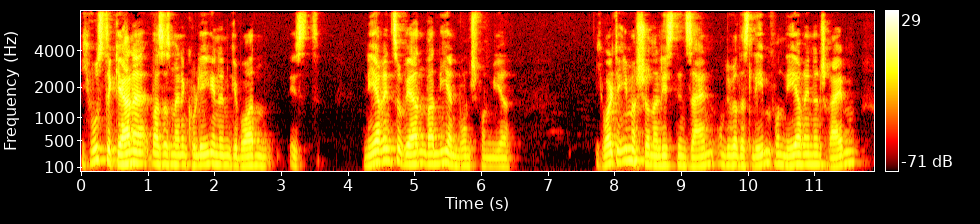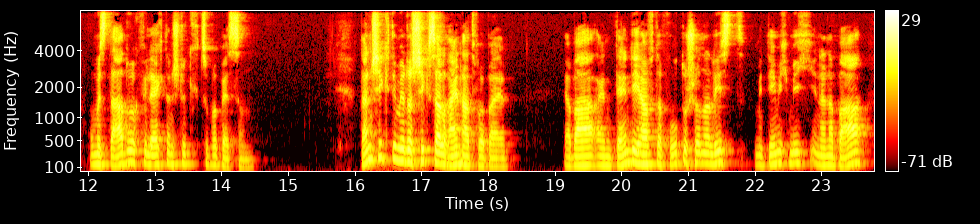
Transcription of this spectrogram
Ich wusste gerne, was aus meinen Kolleginnen geworden ist. Näherin zu werden war nie ein Wunsch von mir. Ich wollte immer Journalistin sein und über das Leben von Näherinnen schreiben, um es dadurch vielleicht ein Stück zu verbessern. Dann schickte mir das Schicksal Reinhard vorbei. Er war ein dandyhafter Fotojournalist, mit dem ich mich in einer Bar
